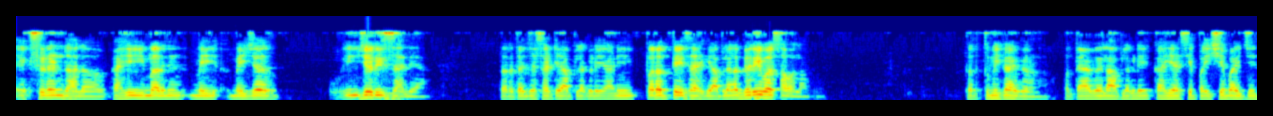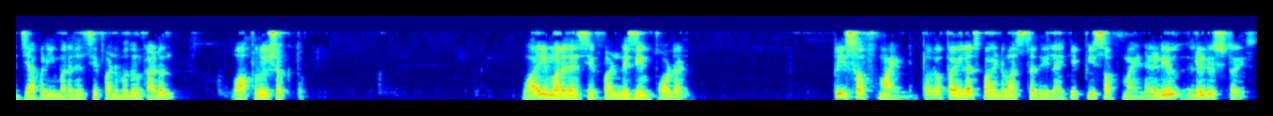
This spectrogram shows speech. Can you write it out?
ॲक्सिडेंट झालं काही इमर्जन मे मेजर इंजरीज झाल्या तर त्याच्यासाठी आपल्याकडे आणि परत तेच आहे की आपल्याला घरी बसावं लागलं. तर तुम्ही काय करणार? मग त्यावेळेला आपल्याकडे काही असे पैसे पाहिजेत जे आपण इमर्जन्सी फंडमधून काढून वापरू शकतो. Why emergency fund is important peace of mind बघा पहिलाच पॉईंट मस्त दिलाय की peace of mind reduce reduce stress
